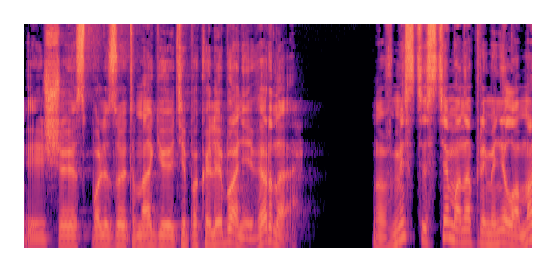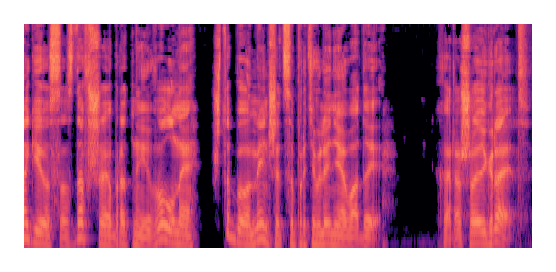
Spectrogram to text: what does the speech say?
И ещё использует магию типа колебаний, верно? Вместе с тем она применила магию, создавшую обратные волны, чтобы уменьшить сопротивление воды. Хорошо играет.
